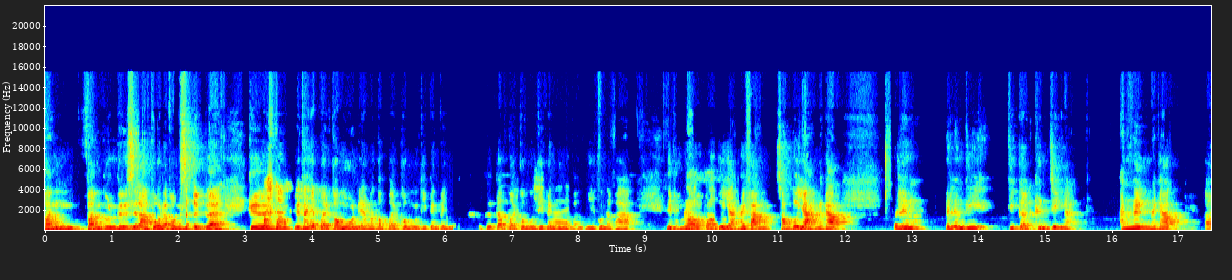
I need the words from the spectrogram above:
ฟังฟังคุณธริศิลาพูดนะผมสะอึกเลย คือคือถ้าจะเปิดข้อมูลเนี่ยมันต้องเปิดข้อมูลที่เป็นประโยชน์คือต้องเปิดข้อมูลที่เป็นคุณภาพมีคุณภาพ นี่ผมเล่าเล่าตัวอย่างให้ฟังสองตัวอย่างนะครับ เป็นเรื่องเป็นเรื่องที่ที่เกิดขึ้นจริงอะอันหนึ่งนะครับเอ่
